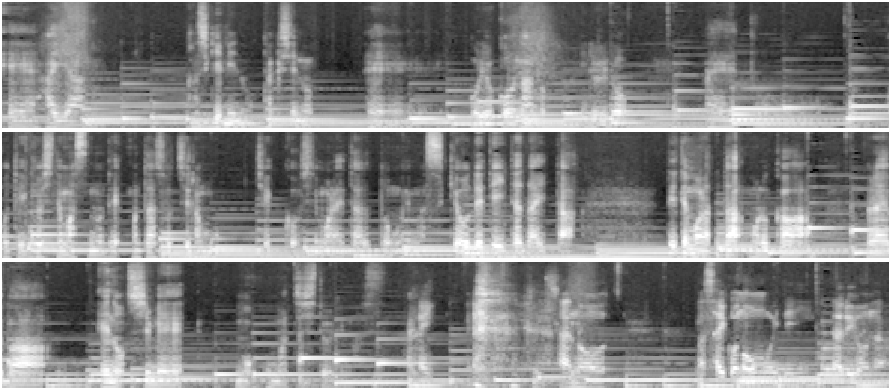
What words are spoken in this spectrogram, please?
えハイヤーの貸し切りのタクシーの、えご旅行などいろいろえーと、ご提供してますのでまたそちらもチェックをしてもらえたらと思います今日出ていただいた出てもらった諸川ドライバーへの指名もお待ちしております、あの、まあ、最高の思い出になるような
